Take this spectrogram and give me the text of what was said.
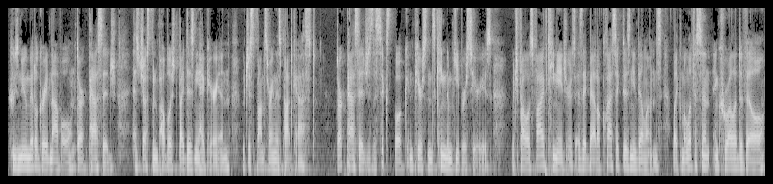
whose new middle grade novel, Dark Passage, has just been published by Disney Hyperion, which is sponsoring this podcast. Dark Passage is the sixth book in Pearson's Kingdom Keepers series, which follows five teenagers as they battle classic Disney villains like Maleficent and Cruella de Vil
